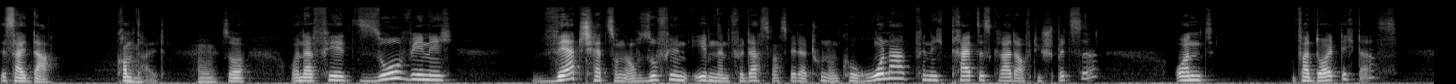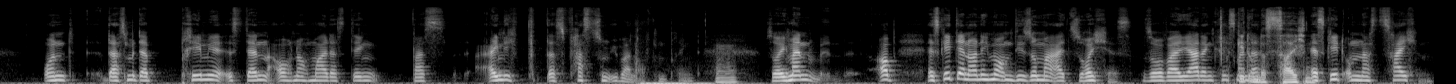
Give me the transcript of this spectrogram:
Ist halt da. Kommt mhm. halt. Mhm. So. Und da fehlt so wenig Wertschätzung auf so vielen Ebenen für das, was wir da tun. Und Corona, finde ich, treibt es gerade auf die Spitze. Und verdeutlicht das. Und das mit der Prämie ist dann auch nochmal das Ding, was eigentlich das fast zum Überlaufen bringt. Mhm. So, ich meine, ob es geht ja noch nicht mal um die Summe als solches, so weil ja, dann kriegt es man geht um das Zeichen. Es geht um das Zeichen,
